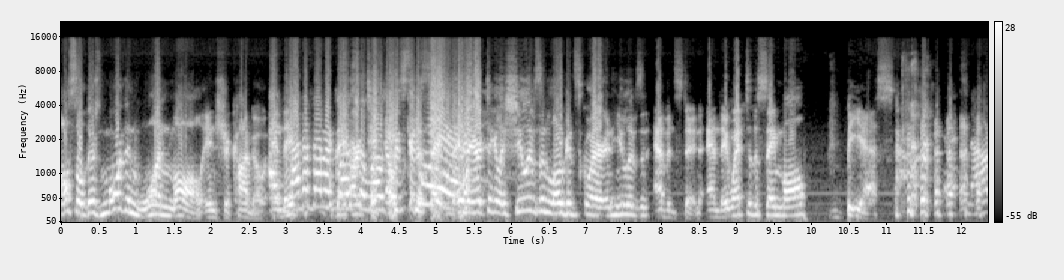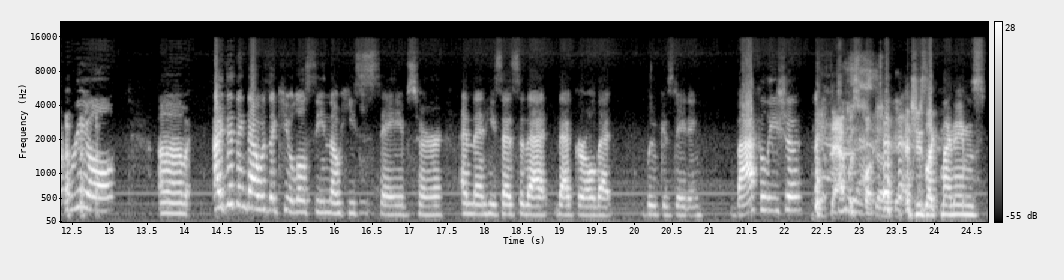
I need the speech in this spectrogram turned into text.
Also, there's more than one mall in Chicago, and, And they none of them are they close to artic- Logan I was gonna Square. say, and they articulate. She lives in Logan Square, and he lives in Evanston, and they went to the same mall. BS. That's not real. Um, I did think that was a cute little scene, though. He saves her, and then he says to that that girl that Luke is dating, "Bye, Felicia." that was Yeah. funny. So. And she's like, "My name's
